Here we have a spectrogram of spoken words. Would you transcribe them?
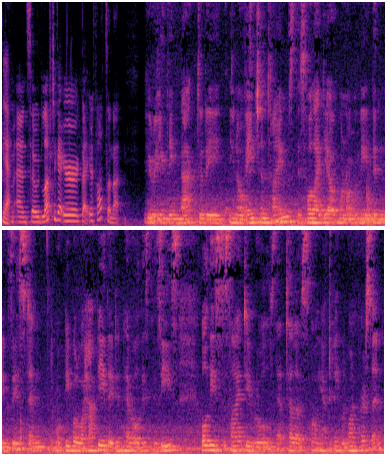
Yeah. Um, and so I'd love to get your get your thoughts on that. If you really think back to the you know ancient times, this whole idea of monogamy didn't exist, and people were happy. They didn't have all this disease all these society rules that tell us, oh, you have to be with one person,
